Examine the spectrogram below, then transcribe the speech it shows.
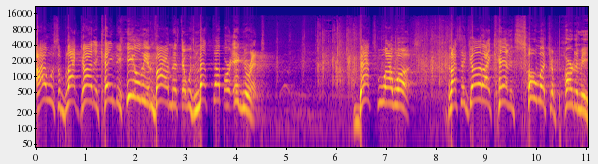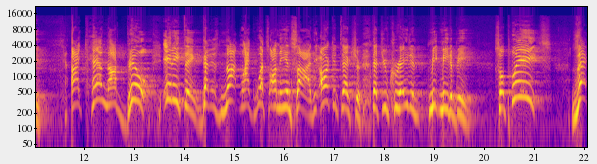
I was the black guy that came to heal the environment that was messed up or ignorant. That's who I was. And I said, God, I can't. It's so much a part of me. I cannot build anything that is not like what's on the inside, the architecture that you've created me, me to be. So please, let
